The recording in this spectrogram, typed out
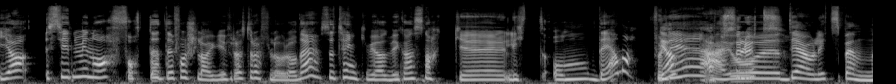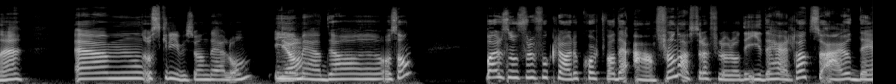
Ja, Siden vi nå har fått dette forslaget fra Straffelovrådet, så tenker vi at vi kan snakke litt om det. da. For Ja, det, er jo, det er jo litt spennende. Um, og skrives jo en del om i Ja. media og sånn. Bare sånn For å forklare kort hva det er for noe, da, Straffelovrådet i det hele tatt, så er jo det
